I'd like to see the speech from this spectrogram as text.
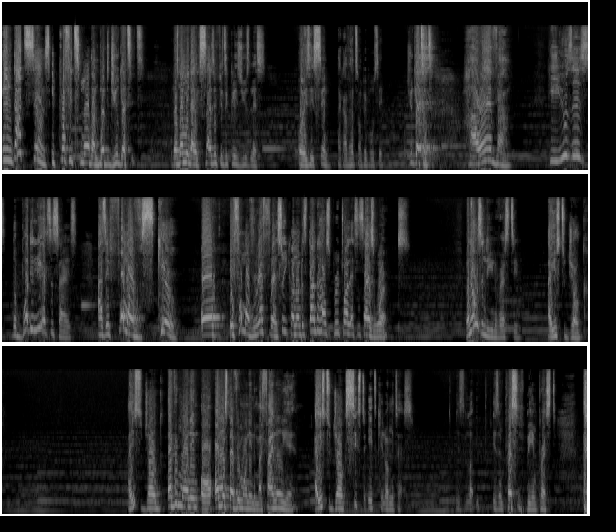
In that sense, it profits more than body. Do you get it? It does not mean that exercising physically is useless or is a sin, like I've heard some people say. Do you get it? However, he uses the bodily exercise as a form of skill or a form of reference so you can understand how spiritual exercise works. When I was in the university, I used to jog. I used to jog every morning or almost every morning in my final year. I used to jog six to eight kilometers. It's, it's impressive, be impressed.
